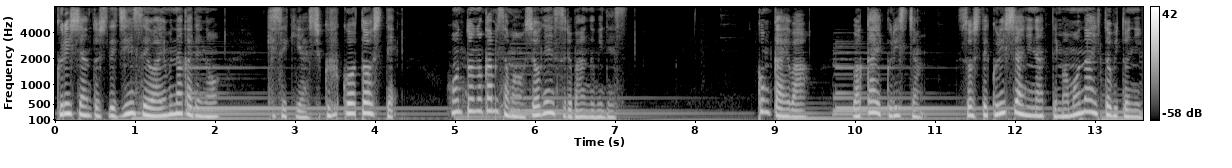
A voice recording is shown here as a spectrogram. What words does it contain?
クリスチャンとして人生を歩む中での奇跡や祝福を通して本当の神様を証言する番組です今回は若いクリスチャンそしてクリスチャンになって間もない人々に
